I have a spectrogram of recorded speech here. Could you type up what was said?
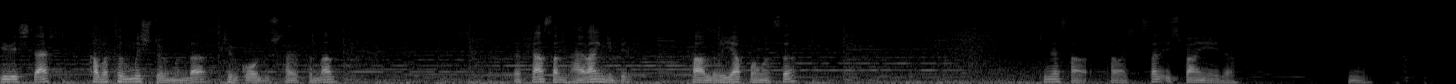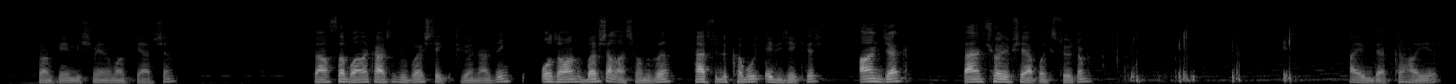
girişler kapatılmış durumunda Türk ordusu tarafından. Ve Fransa'nın herhangi bir saldırı yapmaması Kimle sa savaştı sen? İspanya'yla. Hmm. An benim işime yaramaz gerçi. Fransa bana karşı bir barış teklifi gönderdi. O zaman barış anlaşmamızı her türlü kabul edecektir. Ancak ben şöyle bir şey yapmak istiyorum. Hayır bir dakika hayır.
